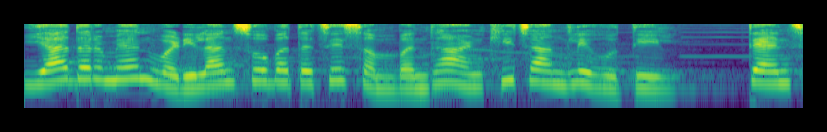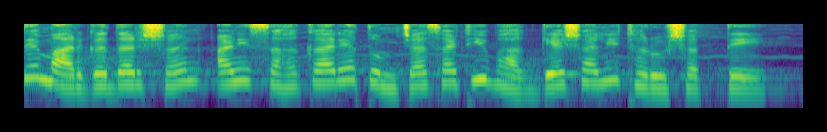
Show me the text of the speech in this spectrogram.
या दरम्यान वडिलांसोबतचे संबंध आणखी चांगले होतील. त्यांचे मार्गदर्शन आणि सहकार्य तुमच्यासाठी भाग्यशाली ठरू शकते.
